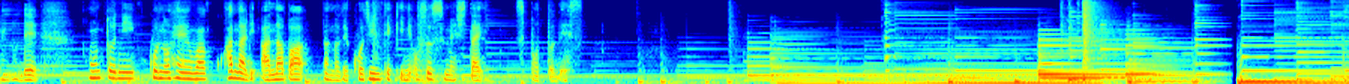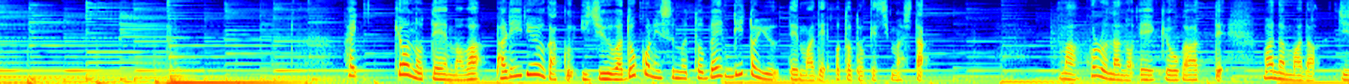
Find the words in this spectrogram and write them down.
ので本当にこの辺はかなり穴場なので個人的におすすめしたいスポットです。今日のテーマはパリ留学移住はどこに住むと便利というテーマでお届けしました。まあ、コロナの影響があってまだまだ実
